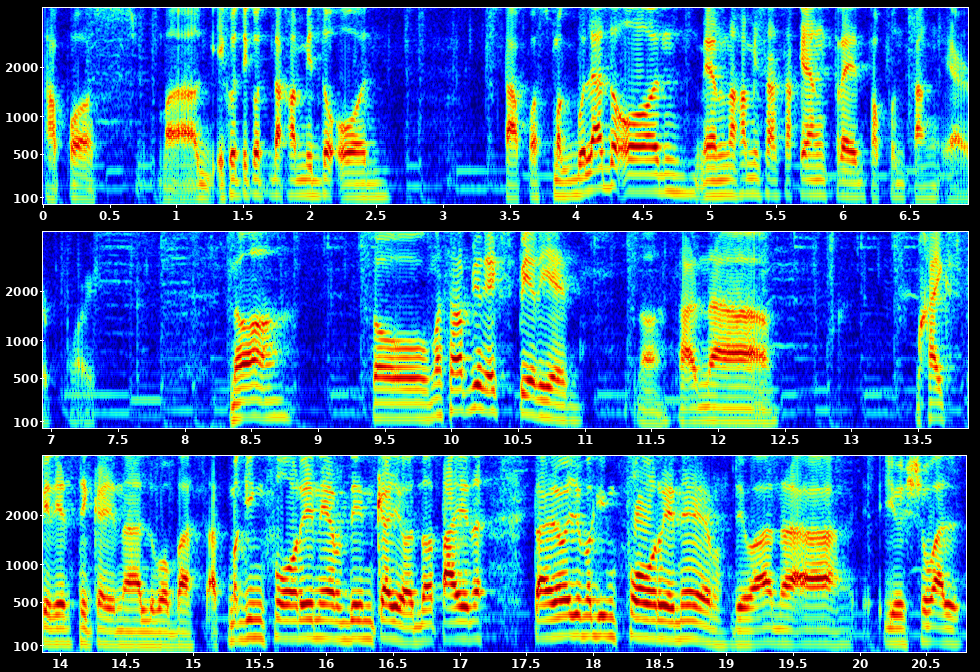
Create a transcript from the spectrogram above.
Tapos mag-ikot-ikot na kami doon. Tapos magmula doon, meron na kami sasakyang tren papuntang airport. No? So, masarap yung experience. No? Sana maka-experience din kayo na lumabas. At maging foreigner din kayo no? Tayo na tayo naman yung maging foreigner di ba? Na ah, usual.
